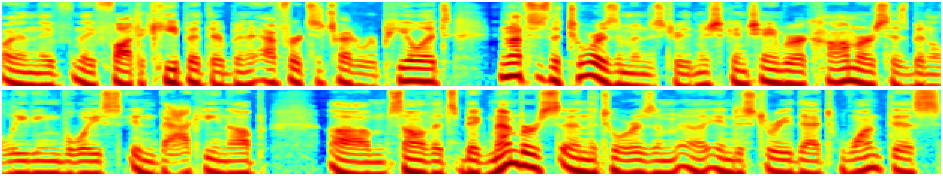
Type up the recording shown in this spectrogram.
and they've they fought to keep it. There have been efforts to try to repeal it, and not just the tourism industry. The Michigan Chamber of Commerce has been a leading voice in backing up um, some of its big members in the tourism uh, industry that want this,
